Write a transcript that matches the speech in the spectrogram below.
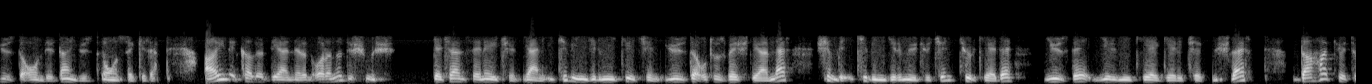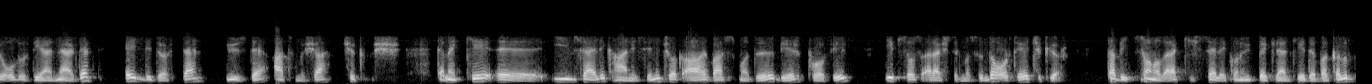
%11'den %18'e. Aynı kalır diyenlerin oranı düşmüş. Geçen sene için yani 2022 için %35 diyenler şimdi 2023 için Türkiye'de %22'ye geri çekmişler. Daha kötü olur diyenler de 54'ten %60'a çıkmış. Demek ki e, iyimserlik hanesinin çok ağır basmadığı bir profil Ipsos araştırmasında ortaya çıkıyor. Tabii son olarak kişisel ekonomik beklentiye de bakalım.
